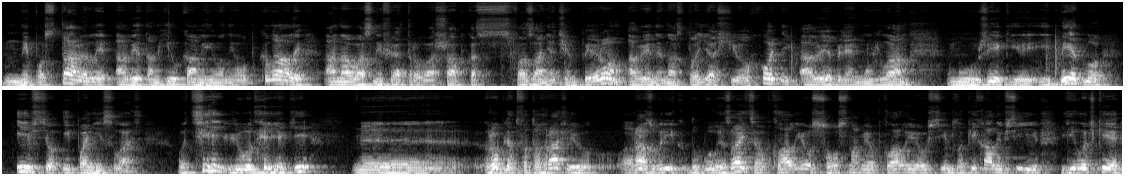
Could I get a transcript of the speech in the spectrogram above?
не поставили, а ви там гілками його не обклали, а на вас не фетрова шапка з фазанячим пером, а ви не настоящий охотник, а ви, блін, мужлан, мужик і, і бидло, і все, і поніслась. Оці люди, які е, роблять фотографію, раз в рік добули зайця, обклали його соснами, обклали його всім, запіхали всі гілочки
